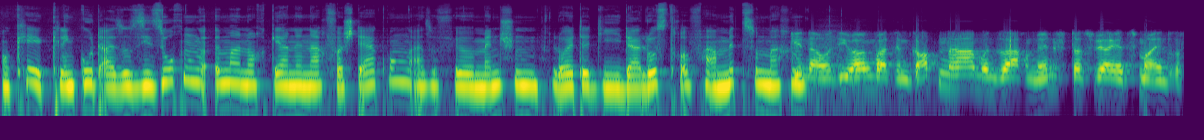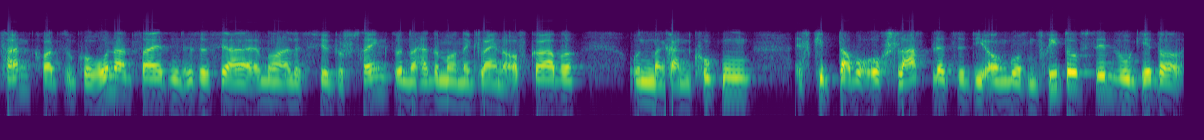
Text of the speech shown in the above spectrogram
Okay, klingt gut. Also Sie suchen immer noch gerne nach Verstärkung, also für Menschen, Leute, die da Lust drauf haben, mitzumachen. Genau, die irgendwas im Garten haben und sagen, Mensch, das wäre jetzt mal interessant. Gerade zu Corona-Zeiten ist es ja immer alles viel beschränkt und da hätte man eine kleine Aufgabe und man kann gucken. Es gibt aber auch Schlafplätze, die irgendwo auf dem Friedhof sind, wo jeder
